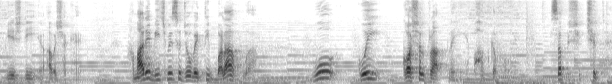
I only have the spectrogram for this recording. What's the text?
P H D आवश्यक है। हमारे बीच में से जो व्यक्ति बड़ा हुआ, वो कोई कौशल प्राप्त नहीं है, बहुत कम हो सब शिक्षित है,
